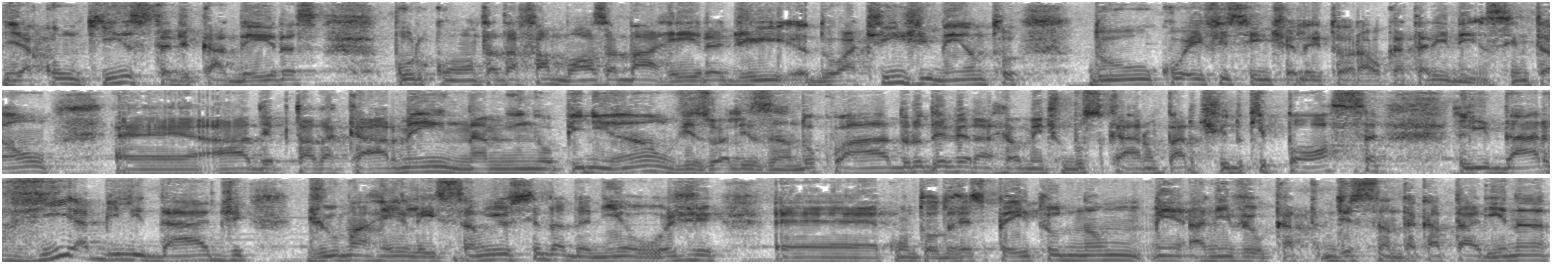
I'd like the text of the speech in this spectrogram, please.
e a conquista de cadeiras por conta da famosa barreira de, do atingimento do coeficiente eleitoral catarinense. Então, eh, a deputada Carmen, na minha opinião, visualizando o quadro, deverá realmente buscar um partido que possa lhe dar viabilidade de uma reeleição e o cidadania hoje, eh, com todo respeito, não a nível de Santa Catarina,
